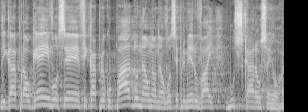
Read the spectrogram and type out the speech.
ligar para alguém, você ficar preocupado, não, não, não, você primeiro vai buscar ao Senhor.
